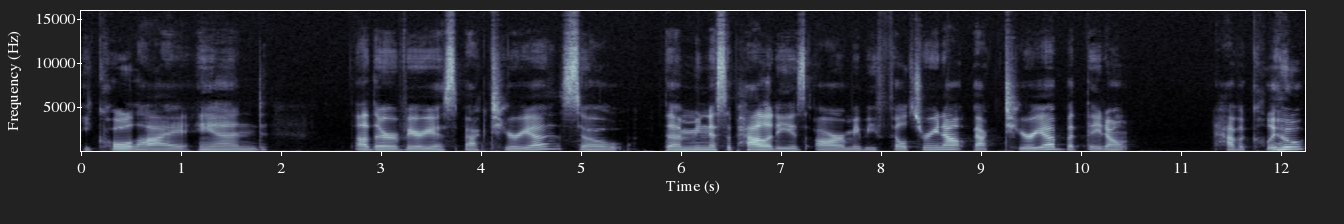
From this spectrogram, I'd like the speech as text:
E. coli and other various bacteria. So, the municipalities are maybe filtering out bacteria, but they don't have a clue,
